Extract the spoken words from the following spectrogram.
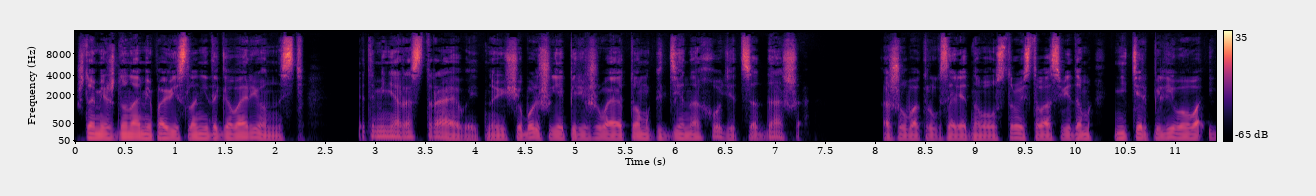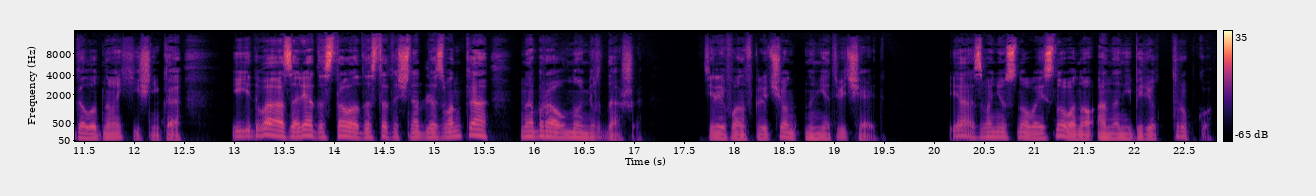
что между нами повисла недоговоренность. Это меня расстраивает, но еще больше я переживаю о том, где находится Даша. Хожу вокруг зарядного устройства с видом нетерпеливого и голодного хищника, и едва заряда стало достаточно для звонка, набрал номер Даши. Телефон включен, но не отвечает. Я звоню снова и снова, но она не берет трубку,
